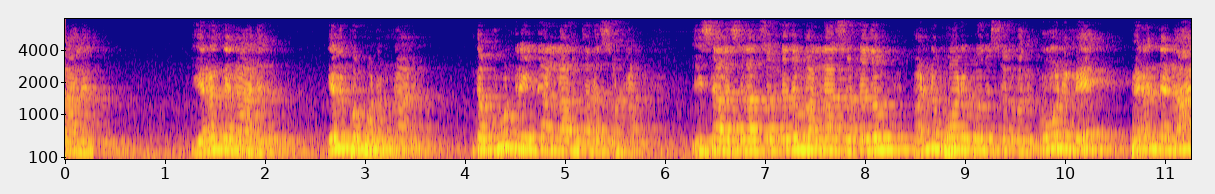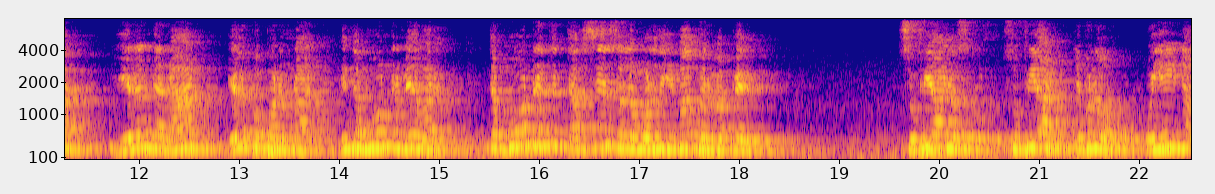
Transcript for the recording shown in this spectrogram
நாள் இறந்த நாள் எழுப்பப்படும் நாள். இந்த மூன்றையும் அல்லாஹ் தர சொல்றான். ஈசா அலிஸ்லாம் சொன்னதும் அல்லாஹ் சொன்னதும் மண்ணு போடும் போது சொல்வது மூணுமே பிறந்த நாள் இறந்த நாள் எழுப்பப்படும் நாள். இந்த மூன்றுமே வரும். இந்த மூன்றுக்கு தப்சீர் சொல்லும் பொழுது இமா பெருமக்கள் சுஃபியான் சுஃபியான் இப்னு உயைனா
